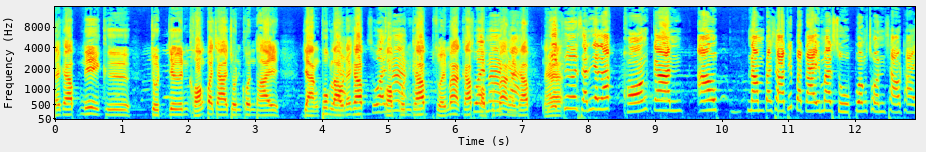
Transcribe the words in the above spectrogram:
นะครับ นี่คือ จุดยืนของประชาชนคนไทยอย่างพวกเรานะครับ สวยมาก ขอบคุณครับ สวยมากครับ สวขยอบคุณมากเลยครับนะนี่ฮะ คือสัญลักษณ์ของการเอานำประชาธิปไตยมาสู่ปวงชนชาวไทย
